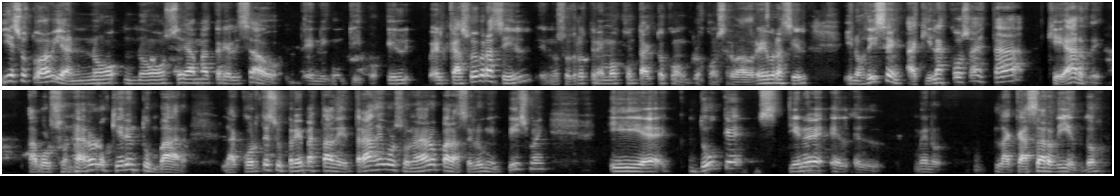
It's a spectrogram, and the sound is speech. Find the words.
y eso todavía no, no se ha materializado en ningún tipo. El, caso de Brasil, nosotros tenemos contacto con los conservadores de Brasil y nos dicen, aquí las cosas está que arde, A Bolsonaro lo quieren tumbar. La Corte Suprema está detrás de Bolsonaro para hacerle un impeachment y eh, Duque tiene el, bueno, la casa ardiendo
